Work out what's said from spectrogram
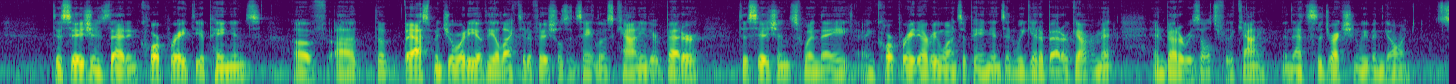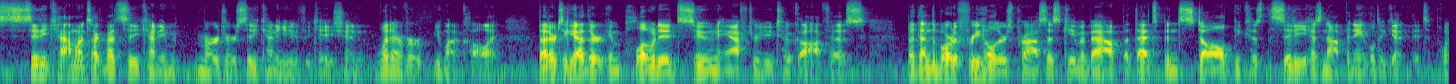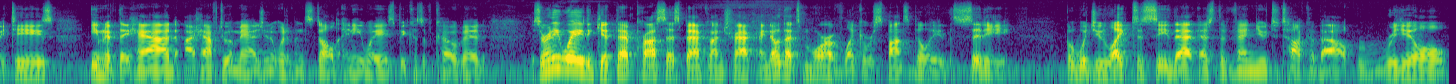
decisions that incorporate the opinions of uh, the vast majority of the elected officials in St. Louis County. They're better decisions when they incorporate everyone's opinions and we get a better government and better results for the county. And that's the direction we've been going. City I want to talk about city county merger, city county unification, whatever you want to call it. Better Together imploded soon after you took office. But then the Board of Freeholders process came about, but that's been stalled because the city has not been able to get its appointees. Even if they had, I have to imagine it would have been stalled anyways because of COVID. Is there any way to get that process back on track? I know that's more of like a responsibility of the city, but would you like to see that as the venue to talk about real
